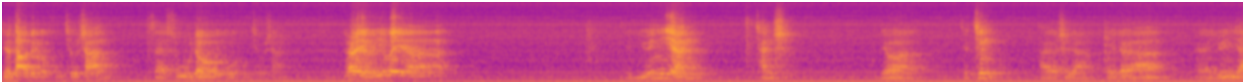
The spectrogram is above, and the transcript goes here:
就到这个虎丘山，在苏州有虎丘山，那儿有一位啊，云岩禅师，有啊，就净，还有是啊，或者，呃，云岩，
